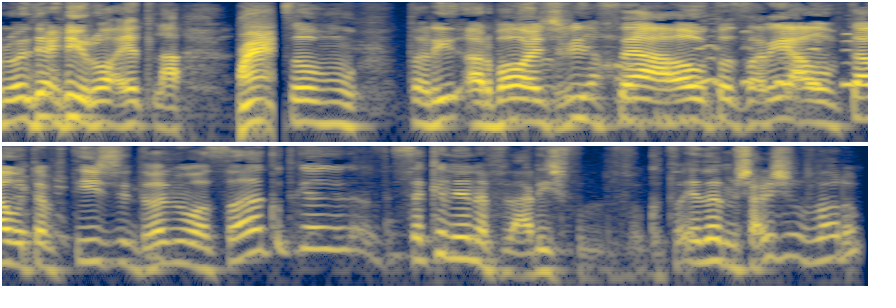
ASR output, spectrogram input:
والواد يعني يروح يطلع. طريق 24 ساعة أو تصاريح وبتاع وتفتيش انت فاهم؟ يوصلها كنت ساكن هنا في العريش في كنت إيه ده مش عريش في الهرم؟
